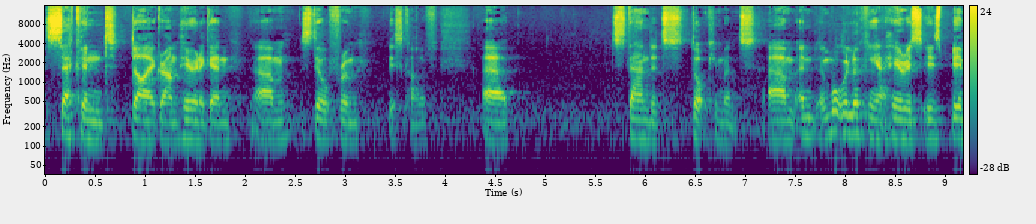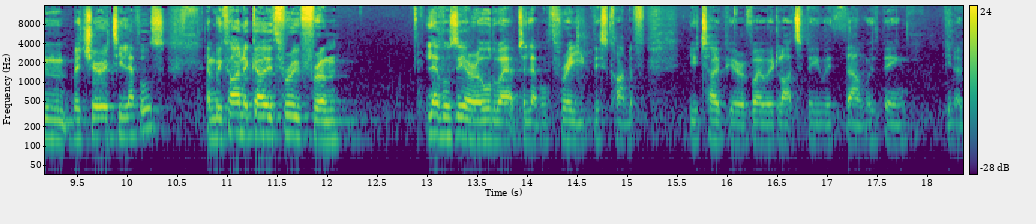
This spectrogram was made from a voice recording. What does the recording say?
second diagram here, and again, um, still from this kind of uh, standards document. Um, and, and, what we're looking at here is, is BIM maturity levels. And we kind of go through from level zero all the way up to level three, this kind of utopia of where we'd like to be with, um, with being, you know,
